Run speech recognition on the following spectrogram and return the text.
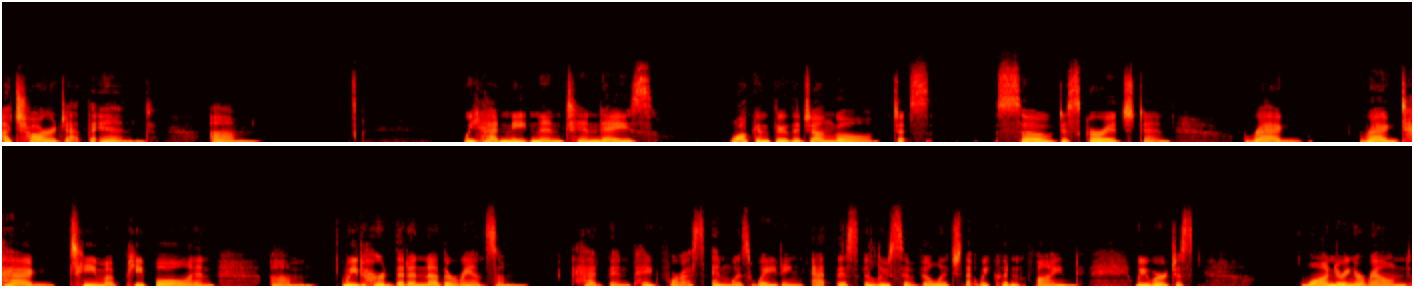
a charge at the end. Um, we hadn't eaten in 10 days, walking through the jungle, just so discouraged and rag ragtag team of people. And um, we'd heard that another ransom had been paid for us and was waiting at this elusive village that we couldn't find. We were just wandering around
